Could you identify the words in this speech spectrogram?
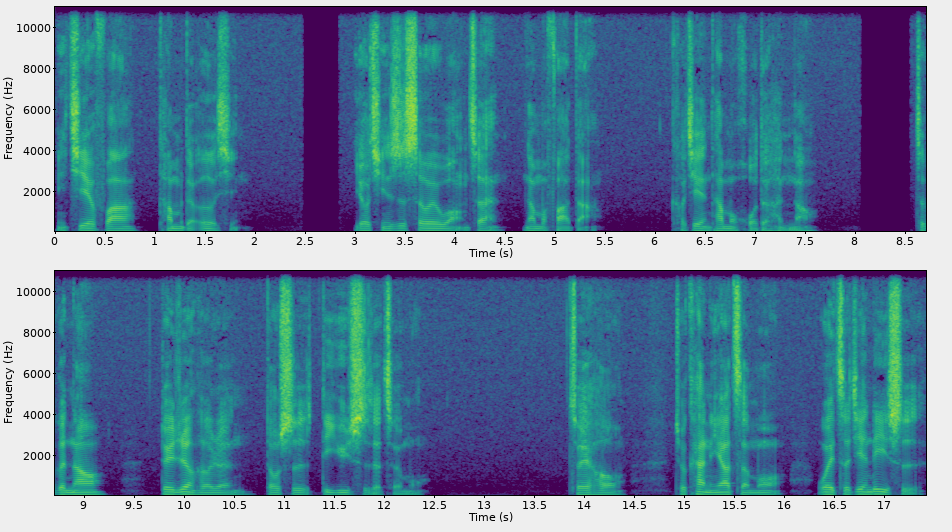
你揭发他们的恶行。尤其是社会网站那么发达，可见他们活得很孬。这个孬。对任何人都是地狱式的折磨。最后，就看你要怎么为这件历史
